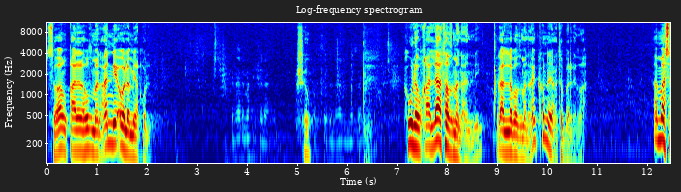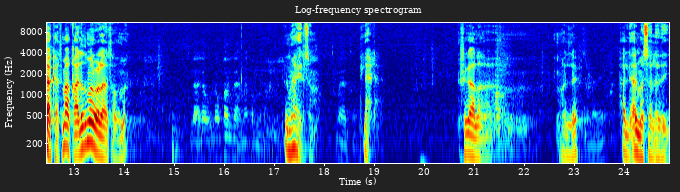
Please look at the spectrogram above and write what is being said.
سواء قال له اضمن عني أو لم يقل. شو؟ هو لو قال لا تضمن عني قال لا بضمن عنك هنا يعتبر رضاه أما سكت ما قال اضمن ولا تضمن. لا لو لو قال لا ما طمن ما يلزم. لا لا. إيش قال مؤلف هل المسألة ذي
